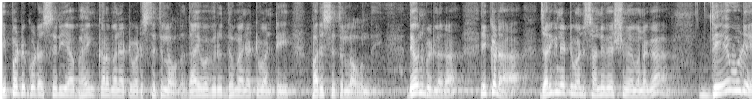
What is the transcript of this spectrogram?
ఇప్పటికి కూడా సిరియా భయంకరమైనటువంటి స్థితిలో ఉంది. దైవ విరుద్ధమైనటువంటి పరిస్థితుల్లో ఉంది. దేవుని బిడ్డరా ఇక్కడ జరిగినటువంటి సన్నివేశం ఏమనగా దేవుడే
